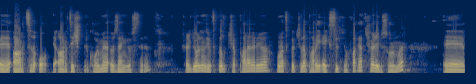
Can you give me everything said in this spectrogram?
E, artı o, e, artı eşittir koymaya özen gösterin. Şöyle gördüğünüz gibi tıkladıkça para veriyor. Buna tıkladıkça da parayı eksiltiyor. Fakat şöyle bir sorun var. E,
